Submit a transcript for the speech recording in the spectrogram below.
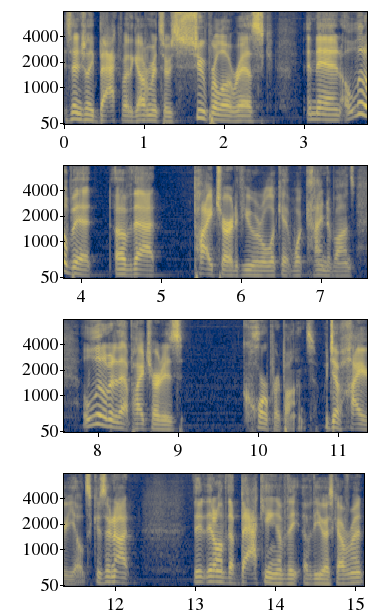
essentially backed by the government, so super low risk. And then a little bit of that pie chart, if you were to look at what kind of bonds, a little bit of that pie chart is corporate bonds, which have higher yields because they're not they, they, don't have the backing of the of the U.S. government.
